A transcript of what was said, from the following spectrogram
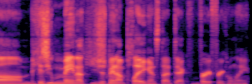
um, because you may not you just may not play against that deck very frequently.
